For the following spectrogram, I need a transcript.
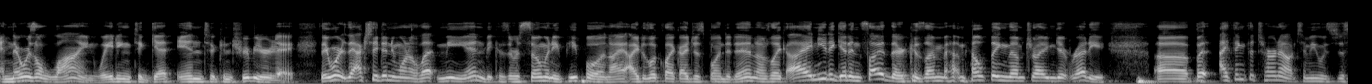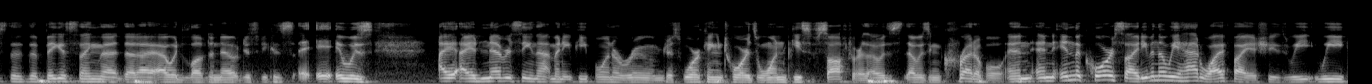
and there was a line waiting to get into Contributor Day. They weren't, they actually didn't want to let me in because there were so many people, and I, I looked like I just blended in. I was like, I need to get inside there because I'm I'm helping them try and get ready. Uh, but I think the turnout to me was just the, the biggest thing that that I, I would love to note, just because it, it was I, I, had never seen that many people in a room just working towards one piece of software. That was that was incredible. And and in the core side, even though we had Wi-Fi issues, we we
